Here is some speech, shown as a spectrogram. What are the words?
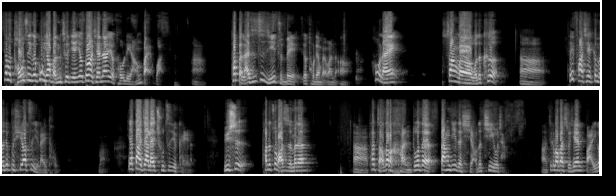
那么投资一个共享板盆车间要多少钱呢？要投两百万啊！他本来是自己准备要投两百万的啊，后来上了我的课啊，他发现根本就不需要自己来投啊，要大家来出资就可以了。于是他的做法是什么呢？啊，他找到了很多的当地的小的汽油厂啊，这个老板首先把一个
